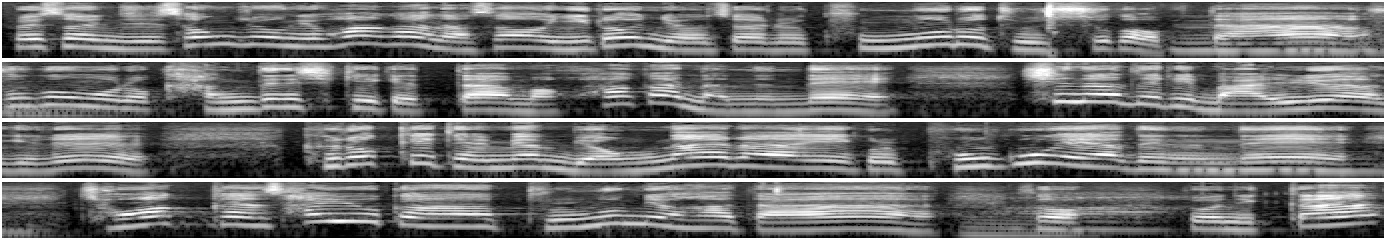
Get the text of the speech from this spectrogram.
그래서 이제 성종이 화가 나서 이런 여자를 국무로 둘 수가 없다. 후궁으로 강등시키겠다. 막 화가 났는데 신하들이 만류하기를 그렇게 되면 명나라에 이걸 보고해야 되는데 정확한 사유가 불무명하다. 그래서 그러니까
